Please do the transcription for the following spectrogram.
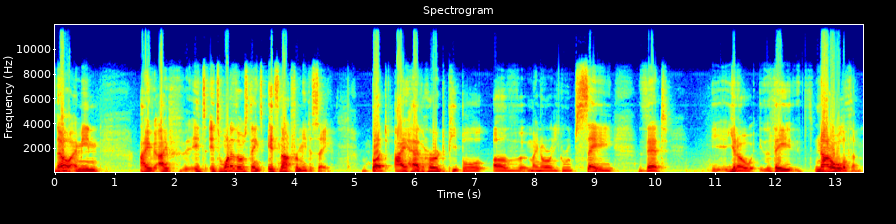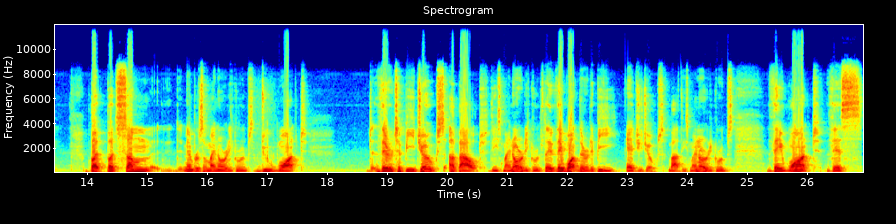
no I mean I've, I've, it's, it's one of those things. It's not for me to say, but I have heard people of minority groups say that, you know, they, not all of them, but, but some members of minority groups do want there to be jokes about these minority groups. They, they want there to be edgy jokes about these minority groups. They want this,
